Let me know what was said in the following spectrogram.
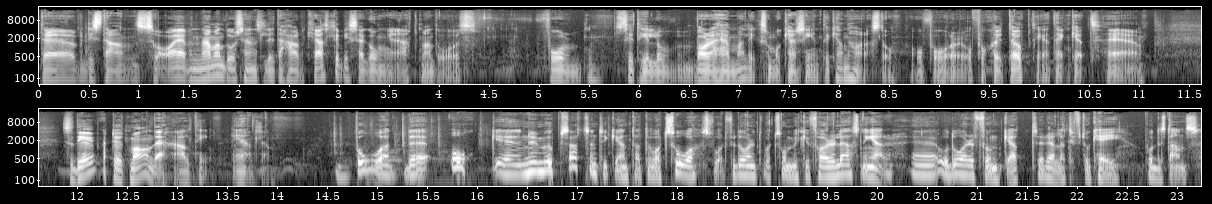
det över distans. Och även när man då känns lite halvkrasslig vissa gånger att man då får se till att vara hemma liksom och kanske inte kan höras då och får, och får skjuta upp det helt enkelt. Eh, så det har ju varit utmanande allting egentligen. Både och. Eh, nu med uppsatsen tycker jag inte att det varit så svårt för då har det inte varit så mycket föreläsningar. Eh, och då har det funkat relativt okej på distans.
